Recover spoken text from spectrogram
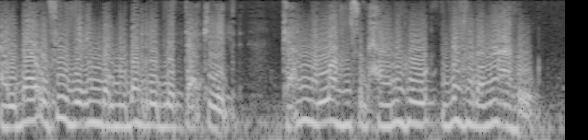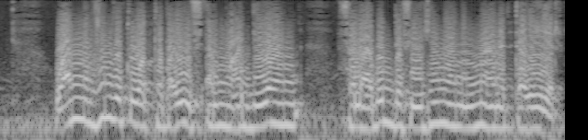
الباء فيه عند المبرد للتأكيد كأن الله سبحانه ذهب معه. وأما الهمزة والتضعيف المعديان فلا بد فيهما من معنى التغيير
